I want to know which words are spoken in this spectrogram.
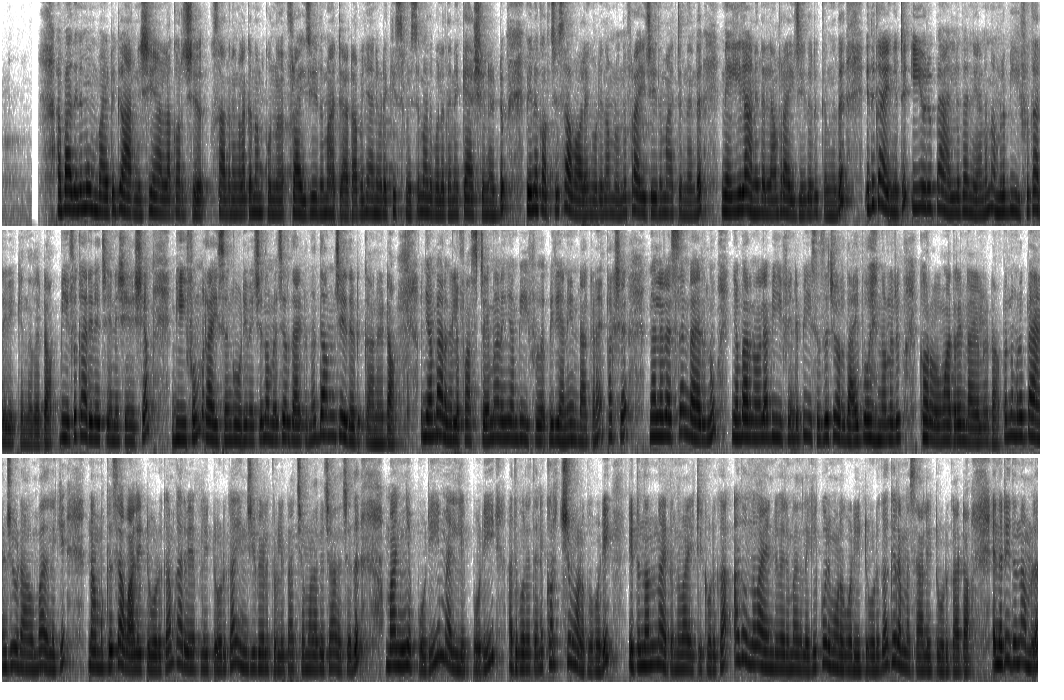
അപ്പോൾ അതിന് മുമ്പായിട്ട് ഗാർണിഷ് ചെയ്യാനുള്ള കുറച്ച് സാധനങ്ങളൊക്കെ നമുക്കൊന്ന് ഫ്രൈ ചെയ്ത് മാറ്റാം കേട്ടോ അപ്പോൾ ഞാനിവിടെ കിസ്മിസും അതുപോലെ തന്നെ കാഷ്യൂനട്ടും പിന്നെ കുറച്ച് സവാളയും കൂടി നമ്മളൊന്ന് ഫ്രൈ ചെയ്ത് മാറ്റുന്നുണ്ട്. നെയ്യിലാണ് ഇതെല്ലാം ഫ്രൈ ചെയ്തെടുക്കുന്നത്. ഇത് കഴിഞ്ഞിട്ട് ഈ ഒരു പാനിൽ തന്നെയാണ് നമ്മൾ ബീഫ് കറി വെക്കുന്നത് കേട്ടോ. ബീഫ് കറി വെച്ചതിന് ശേഷം ബീഫും റൈസും കൂടി വെച്ച് നമ്മൾ ചെറുതായിട്ടൊന്ന് ദം ചെയ്തെടുക്കുകയാണ് കേട്ടോ. ഞാൻ പറഞ്ഞല്ലോ ഫസ്റ്റ് ടൈമാണ് ഞാൻ ബീഫ് ബിരിയാണി ഉണ്ടാക്കണേ. പക്ഷേ നല്ല രസമുണ്ടായിരുന്നു. ഞാൻ പറഞ്ഞ പോലെ ബീഫിന്റെ പീസസ് ചെറുതായി പോയെന്നുള്ളൊരു കുറവ് മാത്രമേ ഉണ്ടായുള്ളൂ കേട്ടോ. അപ്പം നമ്മൾ പാൻ ചൂടാകുമ്പോൾ അതിലേക്ക് നമുക്ക് സവാള ഇട്ട് കൊടുക്കാം കറിവേപ്പില ഇട്ട് കൊടുക്കാം ഇഞ്ചി വെളുത്തുള്ളി പച്ചമുളക് ചതച്ചത് മഞ്ഞൾപ്പൊടി മല്ലിപ്പൊടി അതുപോലെ തന്നെ കുറച്ച് മുളക് പൊടി ഇട്ട് നന്നായിട്ടൊന്ന് വഴറ്റി കൊടുക്കുക. അതൊന്ന് വഴണ്ടി വരുമ്പോൾ അതിലേക്ക് കുരുമുളക് പൊടി ഇട്ട് കൊടുക്കുക ഗരം മസാല ഇട്ട് കൊടുക്കുക കേട്ടോ. എന്നിട്ട് ഇത് നമ്മൾ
